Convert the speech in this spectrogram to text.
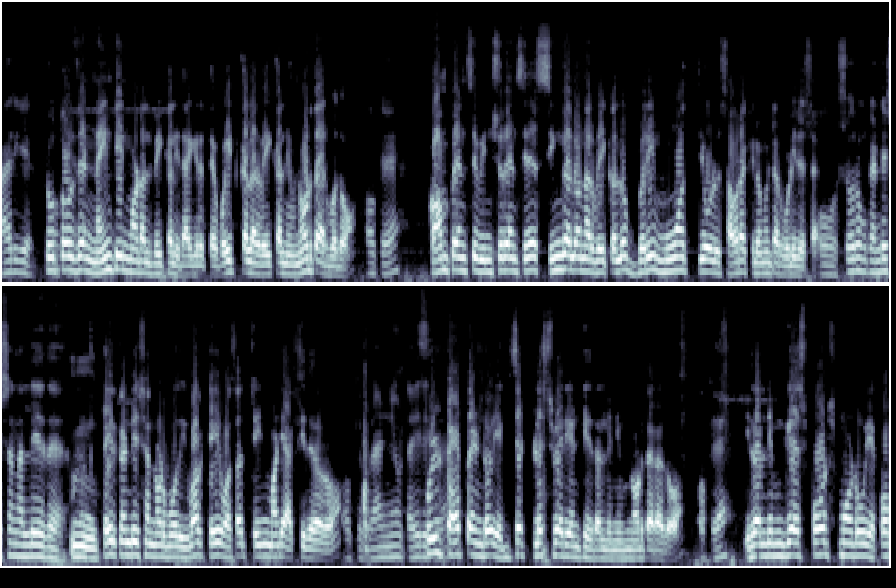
Harrier two thousand nineteen model vehicle ಇದಾಗಿರುತ್ತೆ. ವೈಟ್ ಕಲರ್ ವೆಹಿಕಲ್ ನೀವು ನೋಡ್ತಾ ಇರ್ಬೋದು. ಓಕೆ ಕಾಂಪ್ರೆನ್ಸಿವ್ ಇನ್ಶೂರೆನ್ಸ್ ಇದೆ ಸಿಂಗಲ್ ಓನರ್ ವೆಹಿಕಲ್ ಬರೀ ಮೂವತ್ತೇಳು ಸಾವಿರ ಕಿಲೋಮೀಟರ್ ಓಡಿದೆ ಸರ್ ಶೋರೂಮ್ ಕಂಡೀಷನ್ ಅಲ್ಲಿ ಇದೆ. ಟೈರ್ ಕಂಡೀಷನ್ ನೋಡಬಹುದು ಇವಾಗ ಟೈರ್ ಹೊಸ ಚೇಂಜ್ ಮಾಡಿ ಹಾಕ್ಸಿದಾರೆ okay brand new tyre full top end Xcent plus variant ಇದರಲ್ಲಿ ನೀವು ನೋಡ್ತಾ ಇರೋದು. ಓಕೆ ಇದ್ರಲ್ಲಿ ನಿಮ್ಗೆ ಸ್ಪೋರ್ಟ್ಸ್ ಮೋಡ್ ಎಕೋ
